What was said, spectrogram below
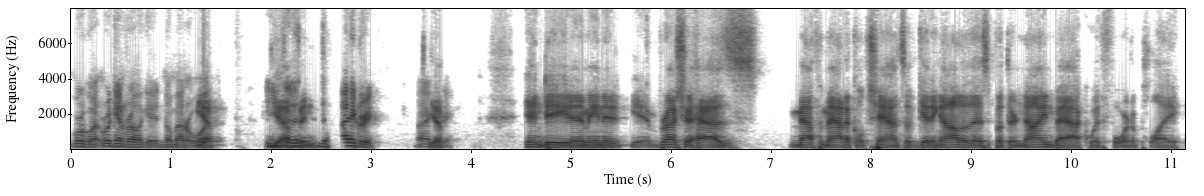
we're going we're getting relegated no matter what. Yep. Yep. And, I agree. I yep. Agree. Indeed. I mean, it, you know, Brescia has mathematical chance of getting out of this, but they're nine back with four to play.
